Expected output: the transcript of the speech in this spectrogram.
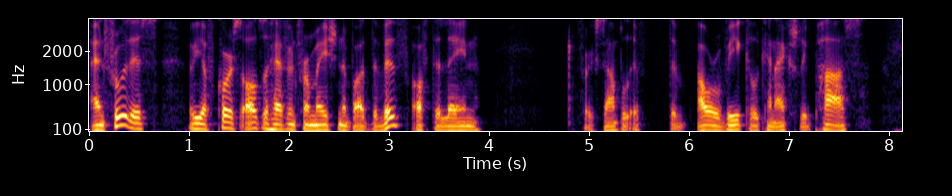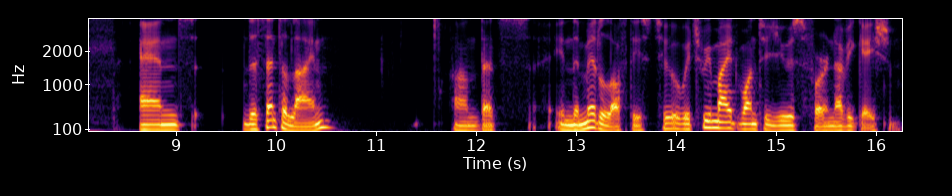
And through this, we of course also have information about the width of the lane. For example, if the, our vehicle can actually pass. And the center line um, that's in the middle of these two, which we might want to use for navigation.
